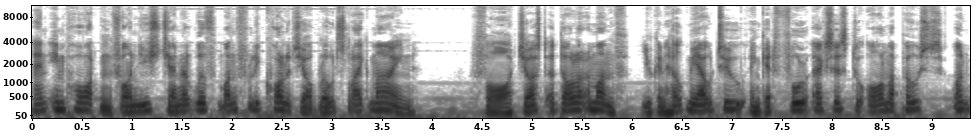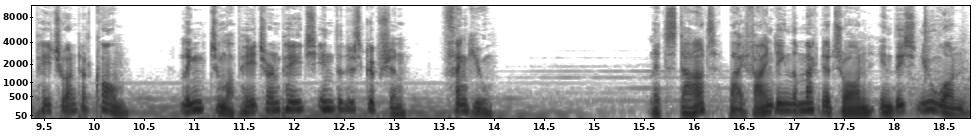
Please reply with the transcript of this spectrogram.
and important for a niche channel with monthly quality uploads like mine. For just a dollar a month, you can help me out too and get full access to all my posts on patreon.com. Link to my Patreon page in the description. Thank you. Let's start by finding the magnetron in this new one.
